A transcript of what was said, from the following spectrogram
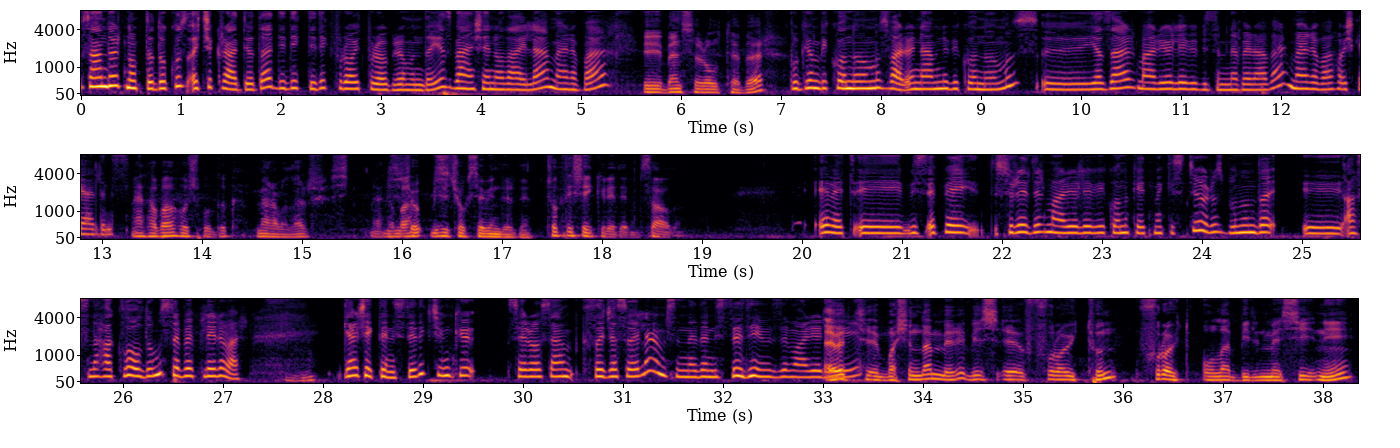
94.9 Açık Radyo'da Didik Didik Freud programındayız. Ben Şenolay'la merhaba. Ee, ben Serol Teber. Bugün bir konuğumuz var, önemli bir konuğumuz. Ee, yazar Mario Levi bizimle beraber. Merhaba, hoş geldiniz. Merhaba, hoş bulduk. Merhabalar. Merhaba. Bizi çok, bizi çok sevindirdi. Çok teşekkür ederim, sağ olun. Evet, e, biz epey süredir Mario Levi'yi konuk etmek istiyoruz. Bunun da e, aslında haklı olduğumuz sebepleri var. Hı hı. Gerçekten istedik çünkü Sero sen kısaca söyler misin neden istediğimizi Mario Levy'yi? Evet e, başından beri biz e, Freud'un Freud olabilmesini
